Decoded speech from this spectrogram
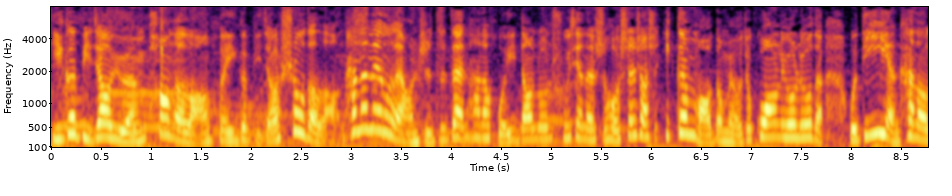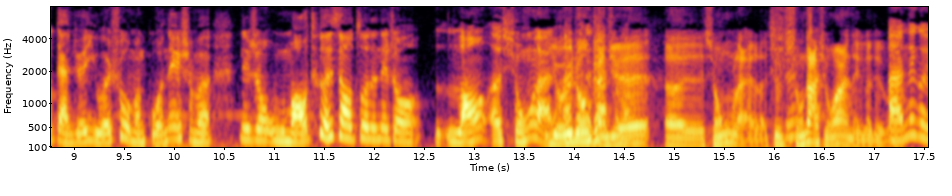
一个比较圆胖的狼和一个比较瘦的狼，它的那两侄子在他的回忆当中出现的时候，身上是一根毛都没有，就光溜溜的。我第一眼看到，感觉以为是我们国内什么那种五毛特效做的那种狼呃熊来了，有一种感觉呃熊来了，就是熊大熊二那个对吧？啊，那个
